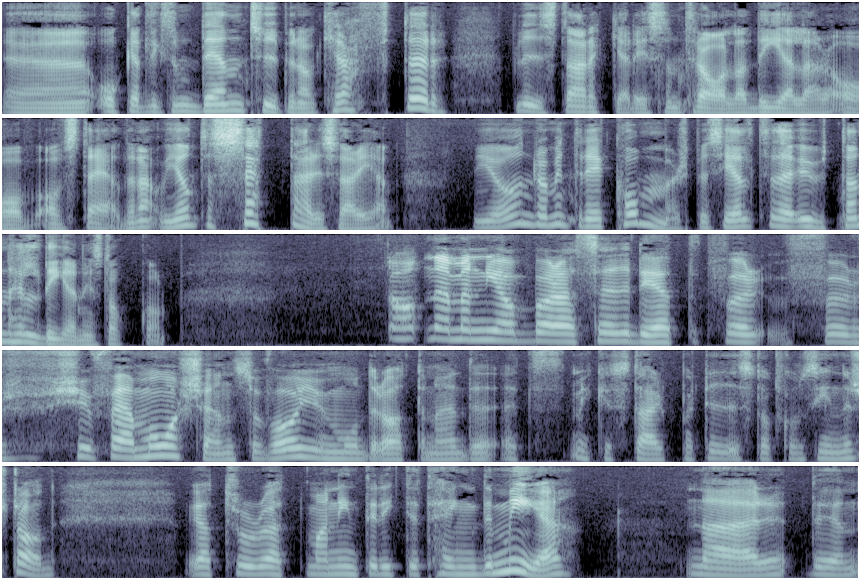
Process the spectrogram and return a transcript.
Eh, och att liksom den typen av krafter blir starkare i centrala delar av, av städerna. Och jag har inte sett det här i Sverige än. Men jag undrar om inte det kommer, speciellt utan Heldén i Stockholm. Ja, nej, men jag bara säger det att för, för 25 år sedan så var ju Moderaterna ett- ett mycket starkt parti i Stockholms innerstad. Jag tror att man inte riktigt hängde med när det,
